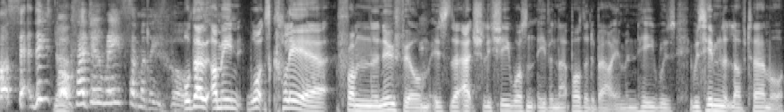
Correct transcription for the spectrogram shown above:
not. These Yeah. books, I do read some of these books. Although, I mean, what's clear from the new film is that actually she wasn't even that bothered about him, and he was. It was him that loved her more.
